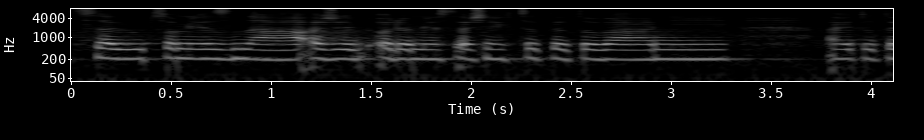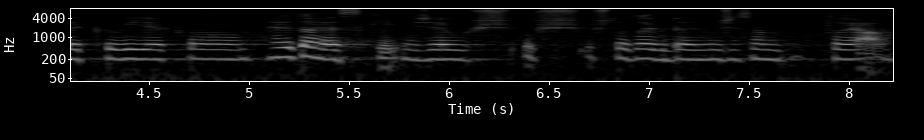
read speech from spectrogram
dceru, co mě zná a že ode mě strašně chce tetování. A je to takový jako, je to hezký, že už, už, už to tak beru, že jsem to já.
